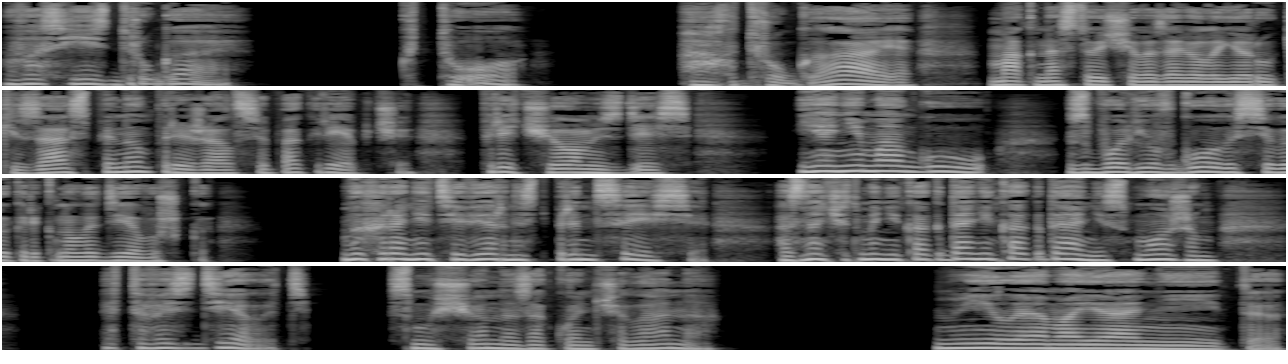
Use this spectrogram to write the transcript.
«У вас есть другая». «Кто?» «Ах, другая!» Мак настойчиво завел ее руки за спину, прижался покрепче. «При чем здесь?» «Я не могу!» — с болью в голосе выкрикнула девушка — вы храните верность принцессе, а значит, мы никогда-никогда не сможем этого сделать», — смущенно закончила она. «Милая моя Анита»,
